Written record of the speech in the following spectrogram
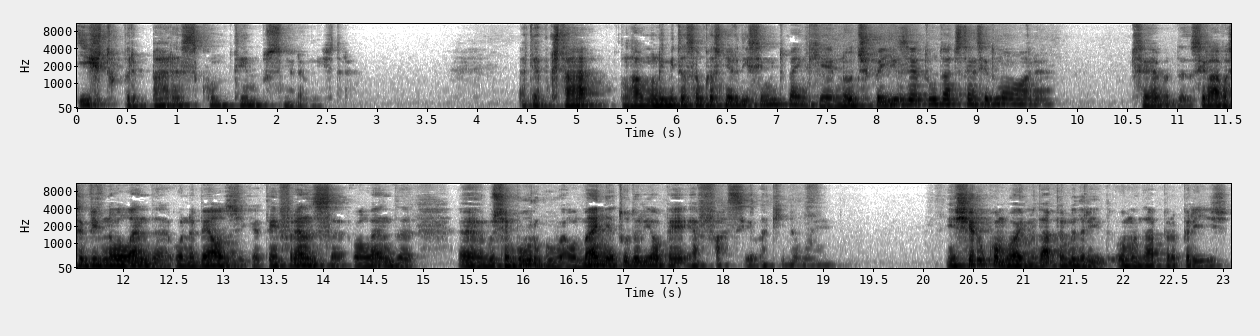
Isto prepara-se com tempo, Senhora Ministra. Até porque está lá uma limitação que a senhora disse muito bem, que é, noutros países é tudo à distância de uma hora. Percebe? Sei lá, você vive na Holanda ou na Bélgica, tem França, Holanda, uh, Luxemburgo, Alemanha, tudo ali ao pé. É fácil. Aqui não é. Encher o comboio, mandar para Madrid ou mandar para Paris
